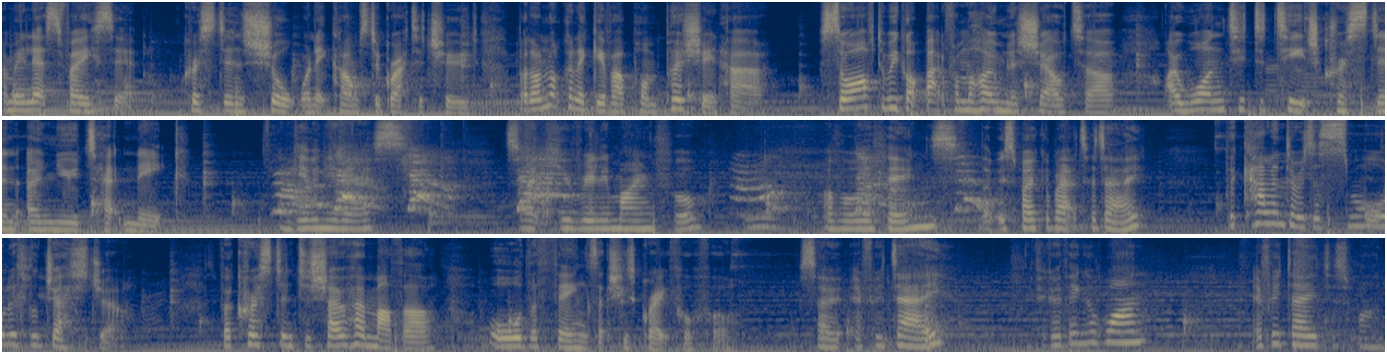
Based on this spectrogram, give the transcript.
I mean, let's face it, Kristen's short when it comes to gratitude, but I'm not going to give up on pushing her. So after we got back from the homeless shelter, I wanted to teach Kristen a new technique. I'm giving you this to make you really mindful of all the things that we spoke about today. The calendar is a small little gesture for Kristen to show her mother all the things that she's grateful for. So every day, if you can think of one, every day just one.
